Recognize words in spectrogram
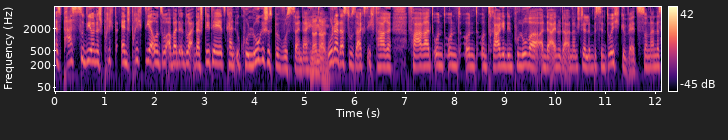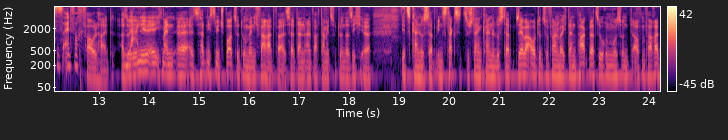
es passt zu dir und es spricht, entspricht dir und so. Aber du, da steht ja jetzt kein ökologisches Bewusstsein dahinter. Nein, nein. Oder dass du sagst, ich fahre Fahrrad und, und, und, und trage den Pullover an der einen oder anderen Stelle ein bisschen durchgewetzt, sondern das ist einfach Faulheit. Also Nein. ich meine, äh, es hat nichts mit Sport zu tun, wenn ich Fahrrad fahre. Es hat dann einfach damit zu tun, dass ich äh, jetzt keine Lust habe, ins Taxi zu steigen, keine Lust habe, selber Auto zu fahren, weil ich dann einen Parkplatz suchen muss und auf dem Fahrrad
